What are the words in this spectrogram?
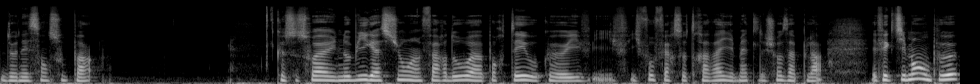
de naissance ou pas que ce soit une obligation, un fardeau à porter ou qu'il il faut faire ce travail et mettre les choses à plat. Effectivement, on peut,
